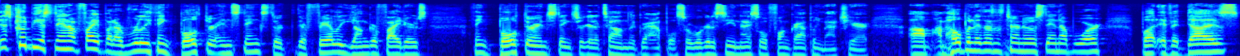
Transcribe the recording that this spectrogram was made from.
This could be a stand up fight, but I really think both their instincts, they're, they're fairly younger fighters. I think both their instincts are going to tell them to grapple. So we're going to see a nice little fun grappling match here. Um, I'm hoping it doesn't turn into a stand up war, but if it does,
